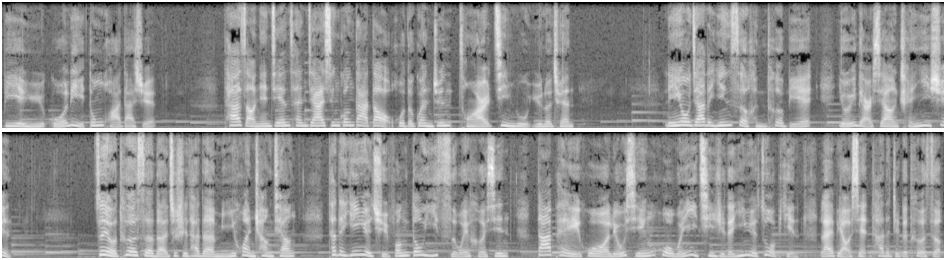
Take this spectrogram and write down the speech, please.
毕业于国立东华大学。他早年间参加星光大道获得冠军，从而进入娱乐圈。林宥嘉的音色很特别，有一点像陈奕迅。最有特色的就是他的迷幻唱腔，他的音乐曲风都以此为核心，搭配或流行或文艺气质的音乐作品来表现他的这个特色。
